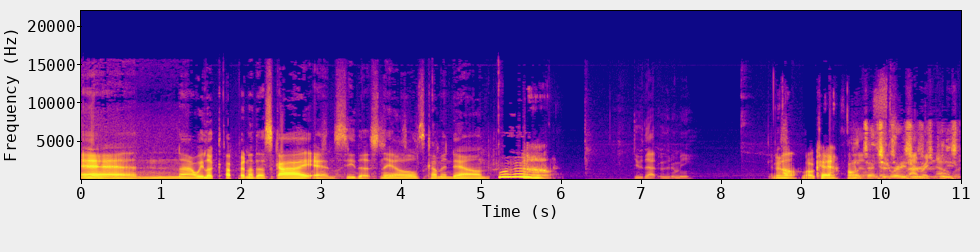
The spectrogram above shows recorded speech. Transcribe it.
And now we look up into the sky and see the snails coming down. Woohoo! Oh, Do that, Oodlemi. No, okay. Well, Attention It's raisers, right now. please An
